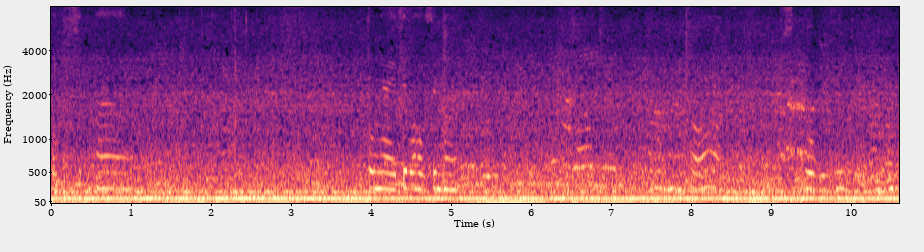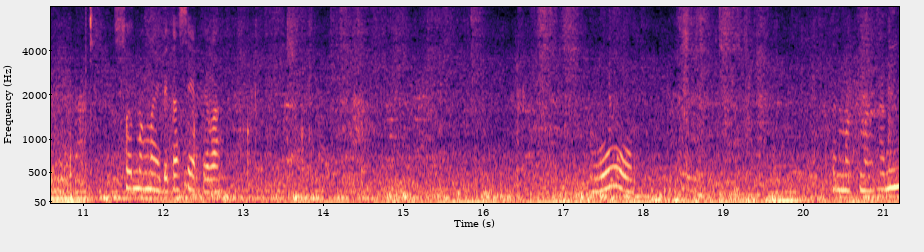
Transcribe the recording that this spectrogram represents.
หกสิบห้า ตรงไงที่บหกสิบห้าส้นบางใหม่เป็นตาเสียบเลยวะโอ้เป็นมักมากค่ะนี่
